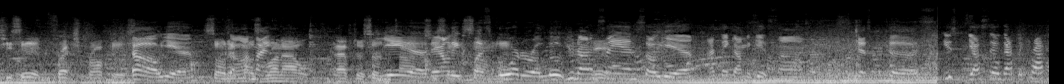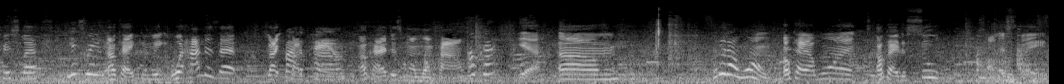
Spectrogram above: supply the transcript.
She said fresh crawfish. Oh yeah. So they I must might- run out after a certain Yeah, time. they only must something like- order a little. You know what I'm saying? So yeah, I think I'm gonna get some just because. You, y'all still got the crawfish left? Yes, ma'am. Okay, can we? Well, how does that like By the pound. Okay, I just want one pound. Okay. Yeah. Um, what did I want? Okay, I want. Okay, the soup on this page.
